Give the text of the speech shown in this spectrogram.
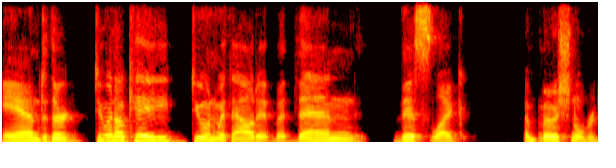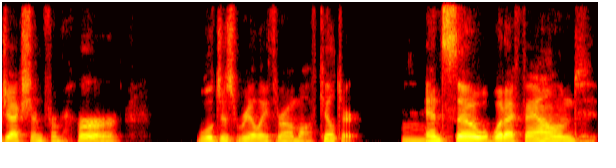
and they're doing okay doing without it, but then this like emotional rejection from her will just really throw them off kilter. Mm. And so what I found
